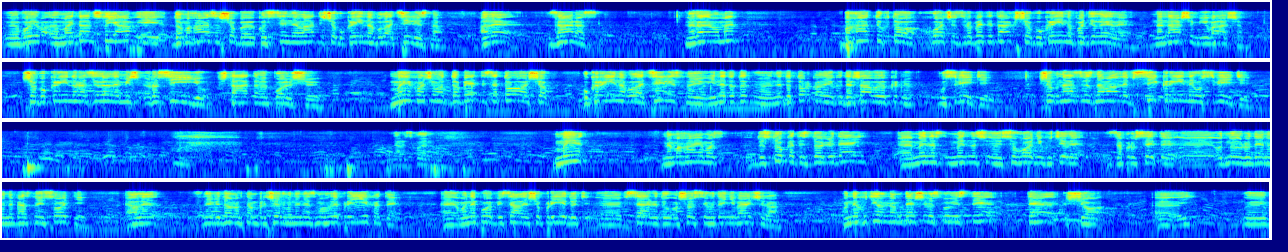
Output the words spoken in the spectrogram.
е, воюва- Майдан стояв і домагався, щоб конституційний лад щоб Україна була цілісна. Але зараз, на даний момент, багато хто хоче зробити так, щоб Україну поділили на нашим і вашим, щоб Україну розділили між Росією, Штатами, Польщею. Ми хочемо добитися того, щоб Україна була цілісною і недотор- недоторканою державою у світі, щоб нас визнавали всі країни у світі. Зараз хвилину. Ми намагаємось достукатись до людей. Е, Ми, ми сьогодні хотіли запросити е, одну родину Небесної Сотні, але з невідомих нам причин вони не змогли приїхати. Е, Вони пообіцяли, що приїдуть в середу о 6 годині вечора. Вони хотіли нам дещо розповісти те, що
